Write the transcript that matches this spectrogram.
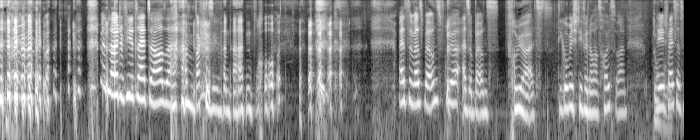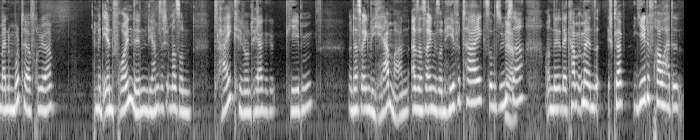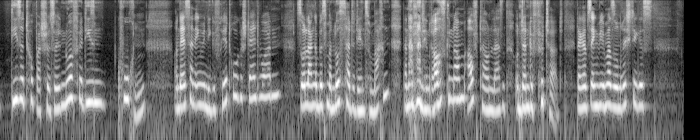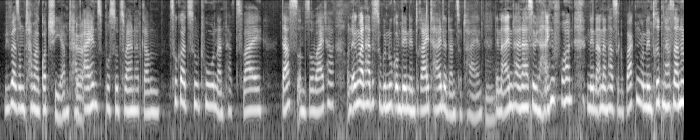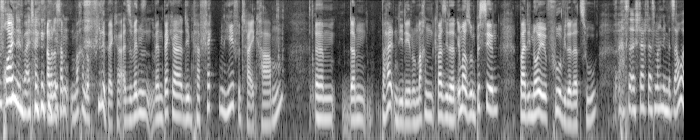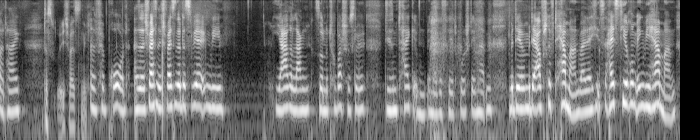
Wenn Leute viel Zeit zu Hause haben, backen sie Bananenbrot. weißt du, was bei uns früher, also bei uns früher, als die Gummistiefel noch aus Holz waren. Nee, ich weiß, dass meine Mutter früher mit ihren Freundinnen, die haben sich immer so einen Teig hin und her gegeben. Und das war irgendwie Hermann. Also das war irgendwie so ein Hefeteig, so ein süßer. Und der, der kam immer in so, ich glaube, jede Frau hatte diese Tupperschüssel nur für diesen Kuchen. Und der ist dann irgendwie in die Gefriertruhe gestellt worden, so lange, bis man Lust hatte, den zu machen. Dann hat man den rausgenommen, auftauen lassen und dann gefüttert. Da gab es irgendwie immer so ein richtiges, wie bei so einem Tamagotchi. Am Tag Ja. 1 musst du 200 Gramm Zucker zutun, an Tag 2 das und so weiter. Und irgendwann hattest du genug, um den in drei Teile dann zu teilen. Mhm. Den einen Teil hast du wieder eingefroren, den anderen hast du gebacken und den dritten hast du an eine Freundin weitergegeben. Aber das haben, machen doch viele Bäcker. Also wenn, wenn Bäcker den perfekten Hefeteig haben, ähm, dann behalten die den und machen quasi dann immer so ein bisschen bei die neue Fuhr wieder dazu. Achso, ich dachte, das machen die mit Sauerteig. Das, ich weiß nicht. Also für Brot. Also ich weiß nicht, ich weiß nur, dass wir irgendwie jahrelang so eine Tupperschüssel diesem Teig in, in der Gefriertruhe stehen hatten. Mit der, mit der Aufschrift Hermann, weil der hieß, heißt hierum irgendwie Hermann.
